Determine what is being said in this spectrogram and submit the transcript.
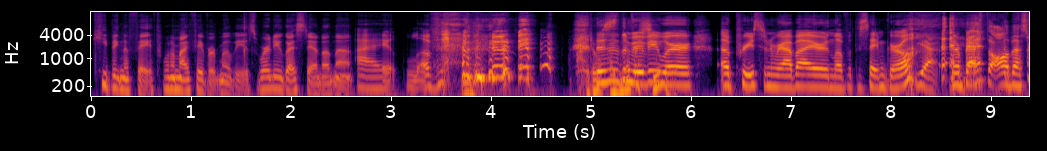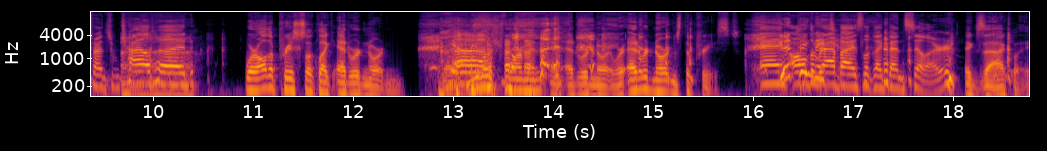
Keeping the Faith? One of my favorite movies. Where do you guys stand on that? I love that movie. This is I've the movie seen it. where a priest and rabbi are in love with the same girl. Yeah, they're best, all best friends from childhood. Where all the priests look like Edward Norton. Right? Yeah. Milos Forman and Edward Norton. Where Edward Norton's the priest. and Good all the they- rabbis look like Ben Stiller. Exactly.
